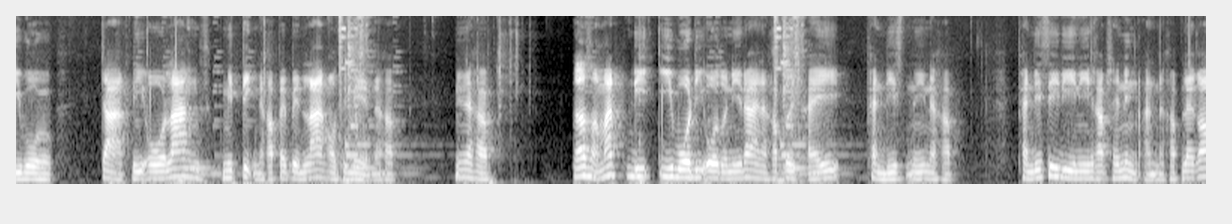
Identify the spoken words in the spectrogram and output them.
EVO จาก DO ร่างมิตินะครับ ไปเป็นร่าง Ultimate นะครับ นี่นะครับ เราสามารถ EVO DO ตัวนี้ได้นะครับ โดยใช้แผ่นดิสนี้นะครับ แผ่นดิส CD นี้ครับใช้ 1 อันนะครับ แล้วก็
